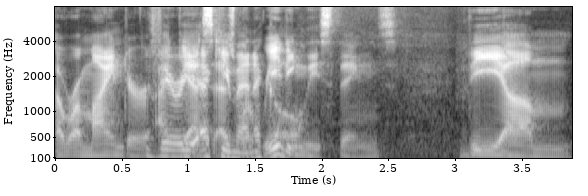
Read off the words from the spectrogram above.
a reminder. Very I guess ecumenical. as we're reading these things, the um,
